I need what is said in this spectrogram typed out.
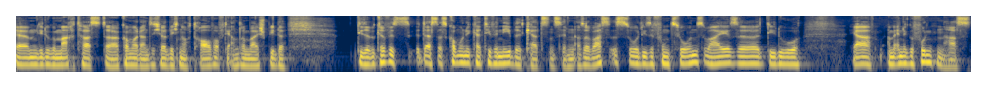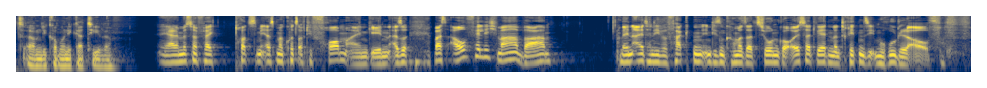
ähm, die du gemacht hast, da kommen wir dann sicherlich noch drauf auf die anderen Beispiele. Dieser Begriff ist, dass das kommunikative Nebelkerzen sind. Also was ist so diese Funktionsweise, die du ja am Ende gefunden hast, ähm, die kommunikative? Ja, da müssen wir vielleicht trotzdem erstmal kurz auf die Form eingehen. Also was auffällig war, war, wenn alternative Fakten in diesen Konversationen geäußert werden, dann treten sie im Rudel auf.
